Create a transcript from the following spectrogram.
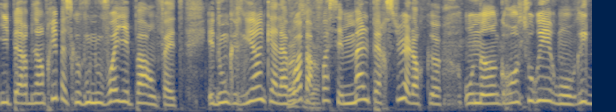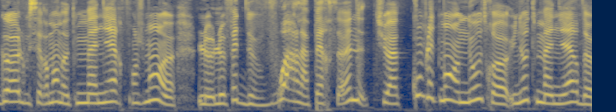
hyper bien pris parce que vous nous voyez pas en fait. Et donc rien qu'à la Ouais, voix, parfois c'est mal perçu alors que on a un grand sourire ou on rigole ou c'est vraiment notre manière. Franchement, euh, le, le fait de voir la personne, tu as complètement un autre, euh, une autre manière de,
